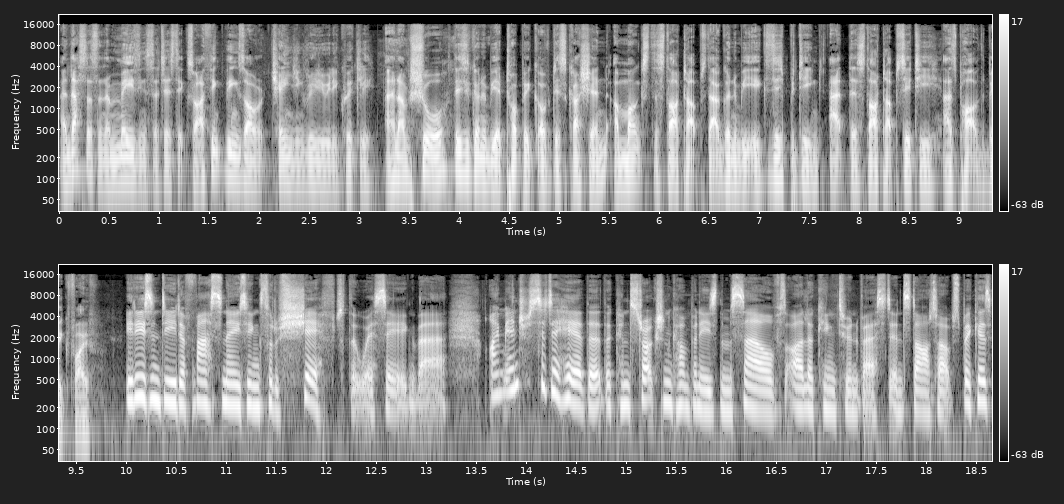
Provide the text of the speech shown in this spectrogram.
And that's just an amazing statistic. So I think things are changing really, really quickly. And I'm sure this is going to be a topic of discussion amongst the startups that are going to be exhibiting at the Startup City as part of the Big Five. It is indeed a fascinating sort of shift that we're seeing there. I'm interested to hear that the construction companies themselves are looking to invest in startups because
